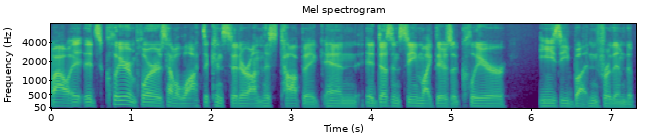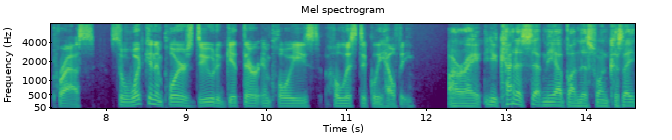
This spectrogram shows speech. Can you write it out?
Wow, it's clear employers have a lot to consider on this topic, and it doesn't seem like there's a clear, easy button for them to press. So, what can employers do to get their employees holistically healthy? All right. You kind of set me up on this one because I,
